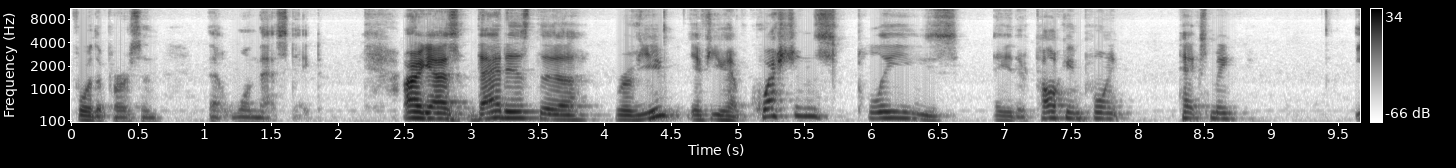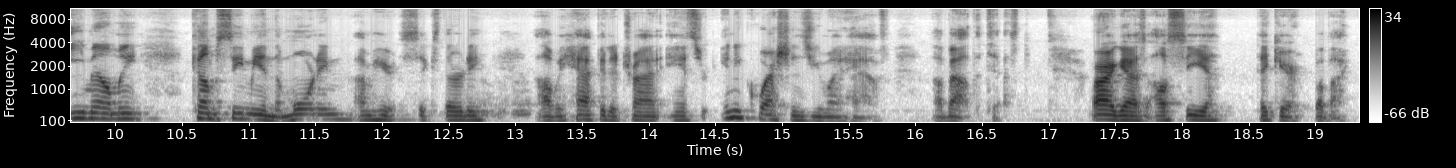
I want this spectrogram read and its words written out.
for the person that won that state. All right, guys, that is the review. If you have questions, please either talking point, text me, email me, come see me in the morning. I'm here at 6:30. I'll be happy to try and answer any questions you might have about the test. All right, guys, I'll see you. Take care. Bye bye.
